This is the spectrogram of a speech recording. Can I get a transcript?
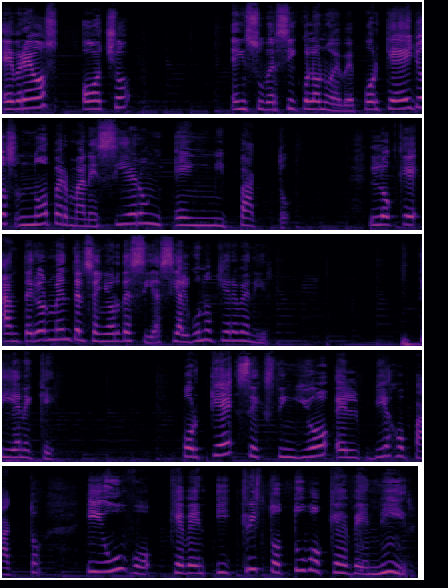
Hebreos 8 en su versículo 9, porque ellos no permanecieron en mi pacto. Lo que anteriormente el Señor decía, si alguno quiere venir, tiene que por qué se extinguió el viejo pacto y hubo que ven y Cristo tuvo que venir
